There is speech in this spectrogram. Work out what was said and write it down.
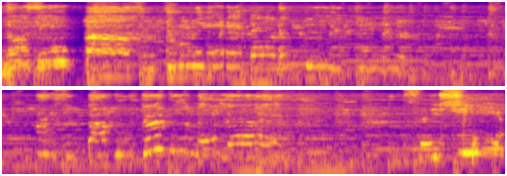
Nos efforts sont tournés vers le futur. On se bat pour devenir meilleur. Se déchire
